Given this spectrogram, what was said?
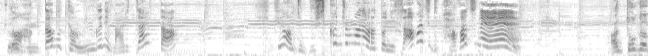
저기 너 아까부터 은근히 말이 짧다. 이게 아주 무식한 줄만 알았더니 싸가지도 바가지네. 안토가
